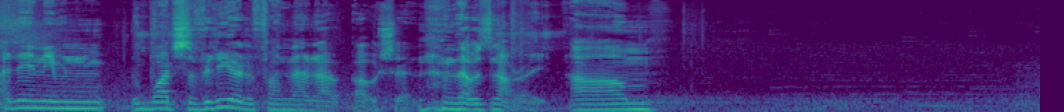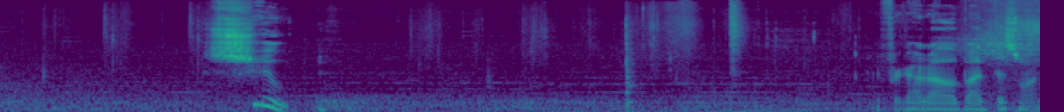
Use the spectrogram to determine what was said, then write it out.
I didn't even watch the video to find that out. Oh shit, that was not right. Um. Shoot. I forgot all about this one.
